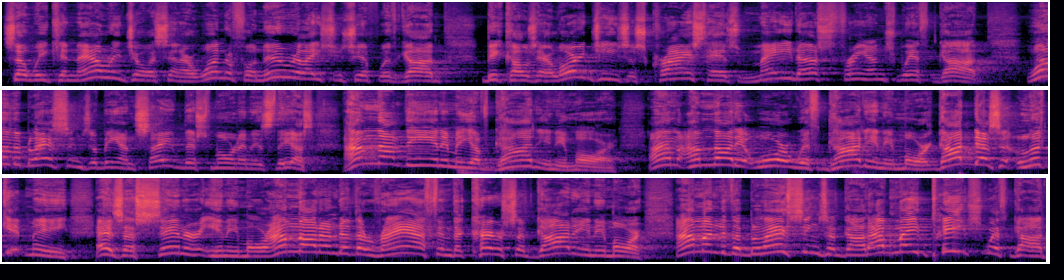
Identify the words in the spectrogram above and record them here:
So we can now rejoice in our wonderful new relationship with God because our Lord Jesus Christ has made us friends with God. One of the blessings of being saved this morning is this I'm not the enemy of God anymore. I'm, I'm not at war with God anymore. God doesn't look at me as a sinner anymore. I'm not under the wrath and the curse of God anymore. I'm under the blessings of God. I've made peace with God.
